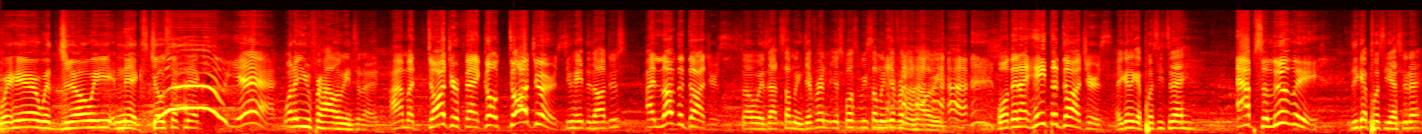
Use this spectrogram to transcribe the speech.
We're here with Joey Nix, Joseph Nix. Oh yeah! What are you for Halloween today? I'm a Dodger fan. Go Dodgers! Do you hate the Dodgers? I love the Dodgers. So is that something different? You're supposed to be something different on Halloween. well, then I hate the Dodgers. Are you gonna get pussy today? Absolutely. Did you get pussy yesterday?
